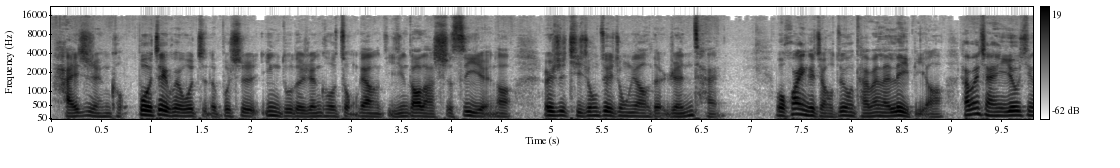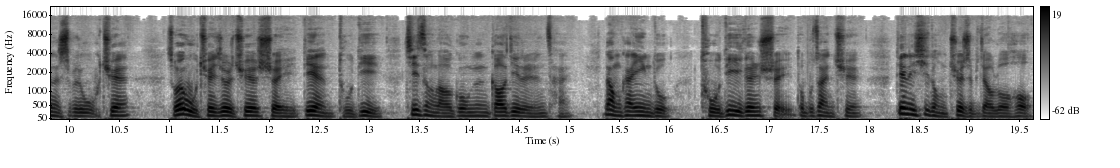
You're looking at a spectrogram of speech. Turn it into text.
还是人口。不过这回我指的不是印度的人口总量已经到达十四亿人了，而是其中最重要的人才。我换一个角度，用台湾来类比啊，台湾产业优先的是不是五缺？所谓五缺，就是缺水电、土地、基层劳工跟高阶的人才。那我们看印度，土地跟水都不算缺，电力系统确实比较落后。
